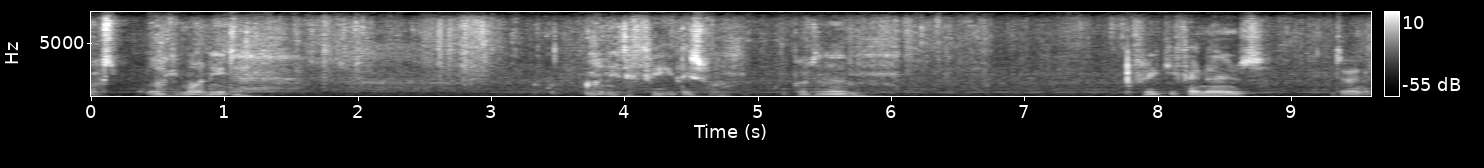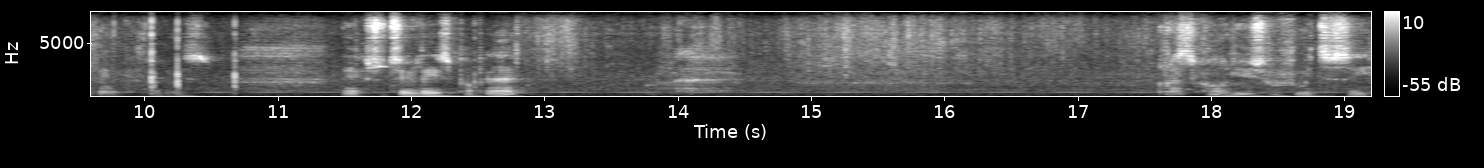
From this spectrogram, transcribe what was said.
looks like it might need a might need to feed this one, but um, freaky phenos do anything. Look at this, the extra two leaves popping out. That's quite unusual for me to see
